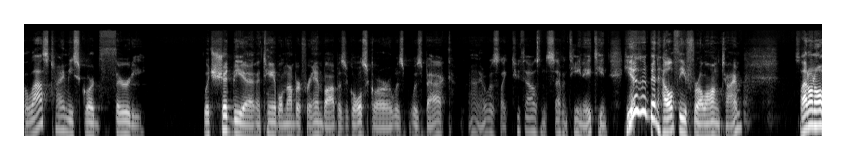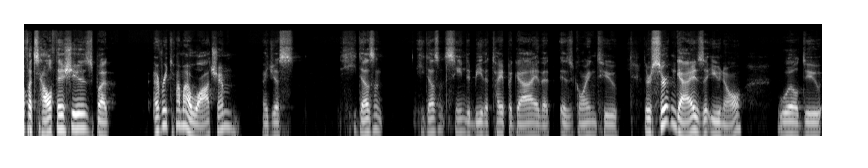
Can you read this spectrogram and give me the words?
The last time he scored 30, which should be an attainable number for him, Bob, as a goal scorer, was was back. Oh, it was like 2017, 18. He hasn't been healthy for a long time. So I don't know if it's health issues, but every time I watch him, I just he doesn't he doesn't seem to be the type of guy that is going to there's certain guys that you know will do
